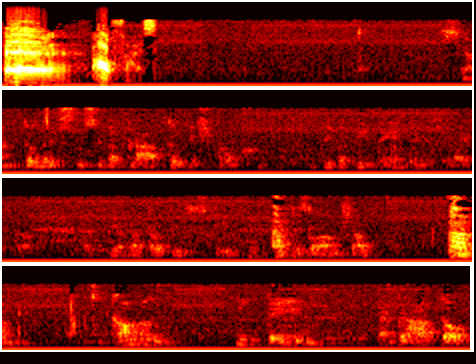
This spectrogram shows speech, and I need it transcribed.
äh, aufweisen. Sie haben da letztens über Plato gesprochen und über die Ideen, die ich vielleicht auch, wir haben da die Skripten ein bisschen angeschaut. Kann man Ideen bei Plato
